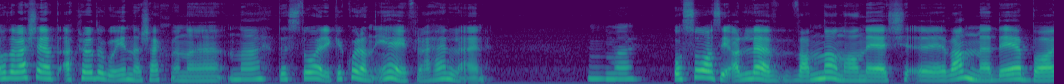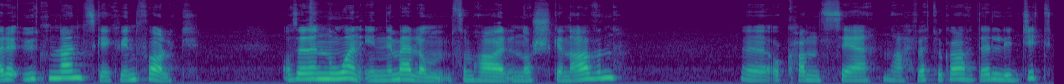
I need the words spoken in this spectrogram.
Og det verste er at jeg prøvde å gå inn og sjekke, men eh, nei, det står ikke hvor han er ifra heller. Nei. Og så å si alle vennene han er eh, venn med, det er bare utenlandske kvinnfolk. Og så er det noen innimellom som har norske navn. eh, og kan se Nei, vet du hva? Det er legit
